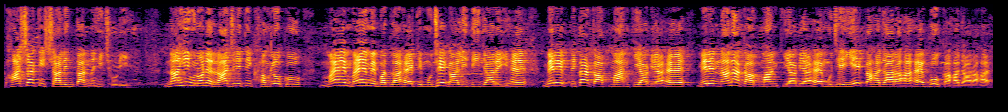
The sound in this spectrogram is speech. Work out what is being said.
भाषा की शालीनता नहीं छोड़ी है। ना ही उन्होंने राजनीतिक हमलों को मैं मैं में बदला है कि मुझे गाली दी जा रही है, मेरे पिता का अपमान किया गया है, मेरे नाना का अपमान किया गया है, मुझे ये कहा जा रहा है, वो कहा जा रहा है।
